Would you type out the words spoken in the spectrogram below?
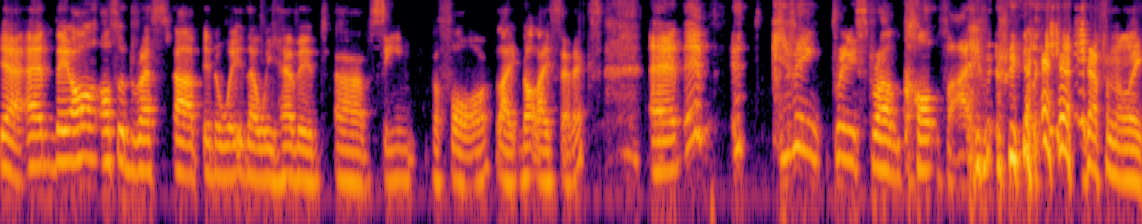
yeah, and they all also dress up in a way that we haven't um, seen before, like not like Synnax, and it it's giving pretty strong cult vibe, really. definitely,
